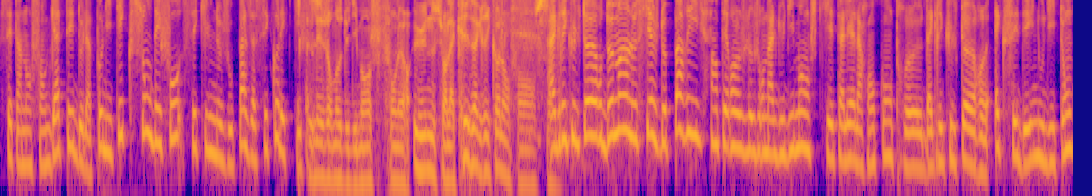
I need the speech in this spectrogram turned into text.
C'est un enfant gâté de la politique. Son défaut, c'est qu'il ne joue pas assez collectif. Les journaux du dimanche font leur une sur la crise agricole en France. Agriculteurs, demain le siège de Paris s'interroge le journal du dimanche qui est allé à la rencontre d'agriculteurs excédés, nous dit-on.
